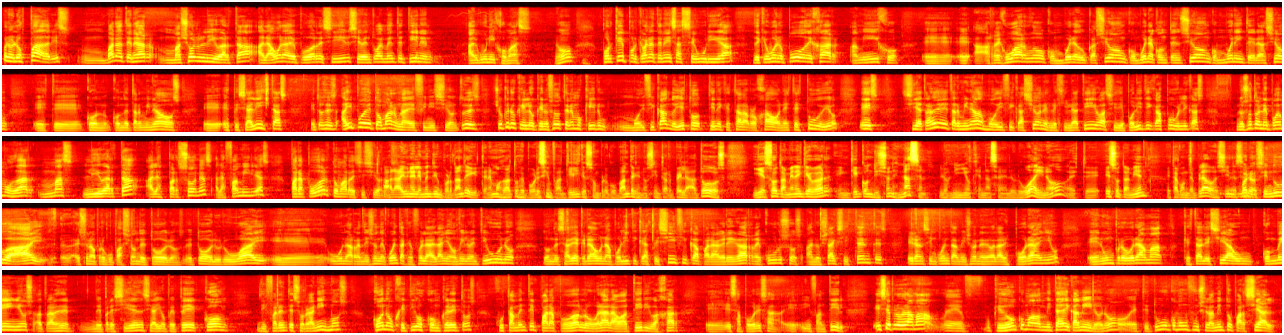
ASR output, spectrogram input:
bueno, los padres mm, van a tener mayor libertad a la hora de poder decidir si eventualmente tienen algún hijo más. ¿no? ¿Por qué? Porque van a tener esa seguridad de que, bueno, puedo dejar a mi hijo eh, eh, a resguardo, con buena educación, con buena contención, con buena integración este, con, determinados eh, especialistas. Entonces, ahí puede tomar una definición. Entonces, yo creo que lo que nosotros tenemos que ir modificando, y esto tiene que estar arrojado en este estudio, es si a través de determinadas modificaciones legislativas y de políticas públicas nosotros le podemos dar más libertad a las personas, a las familias, para poder tomar decisiones. Ahora hay un elemento importante y tenemos datos de pobreza infantil que son preocupantes, que nos interpela a todos. Y eso también hay que ver en qué condiciones nacen los niños que nacen en el Uruguay, ¿no? Este, eso también está contemplado allí en ese Bueno, sin duda hay, eh, es una preocupación de, todos los, de todo el Uruguay. Eh, hubo una rendición de cuentas que fue la del año 2021, donde se había creado una política específica para agregar recursos a los ya existentes eran 50 millones de dólares por año, en un programa que establecía un, convenios a través de, presidencia y OPP con diferentes organismos, con objetivos concretos, justamente para poder lograr abatir y bajar eh, esa pobreza eh, infantil. Ese programa eh, quedó como a mitad de camino, ¿no? Este, tuvo como un funcionamiento parcial.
